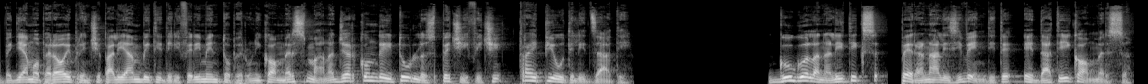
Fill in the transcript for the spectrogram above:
Vediamo però i principali ambiti di riferimento per un e-commerce manager con dei tool specifici tra i più utilizzati. Google Analytics per analisi vendite e dati e-commerce.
